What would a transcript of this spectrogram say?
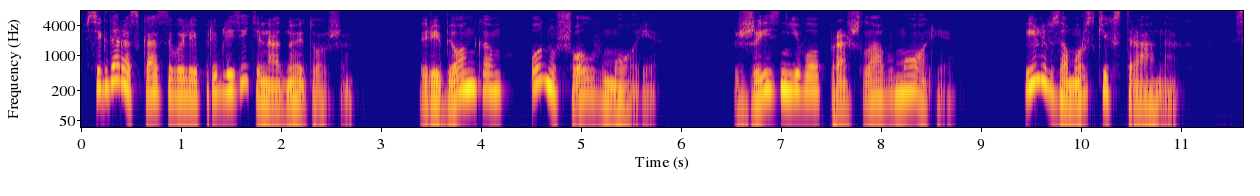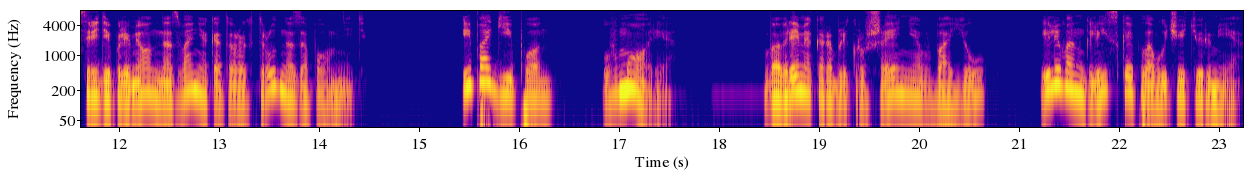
всегда рассказывали приблизительно одно и то же. Ребенком он ушел в море. Жизнь его прошла в море или в заморских странах, среди племен, названия которых трудно запомнить. И погиб он в море, во время кораблекрушения, в бою или в английской плавучей тюрьме.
